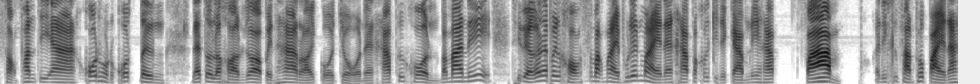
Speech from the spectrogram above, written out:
2,000 GR โคตรโหดโคตรตึง และตัวละครก็เป็น 500 โกโจนะครับทุกคนประมาณนี้ที่เหลือก็จะเป็นของสมัครใหม่ผู้เล่นใหม่นะครับแล้วก็กิจกรรมนี้ครับฟาร์ม อันนี้คือฟาร์มทั่วไปนะ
